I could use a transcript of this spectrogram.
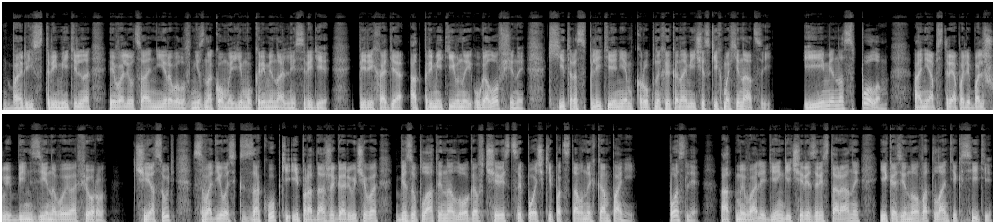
Борис стремительно эволюционировал в незнакомой ему криминальной среде, переходя от примитивной уголовщины к хитросплетениям крупных экономических махинаций, и именно с полом они обстряпали большую бензиновую аферу, чья суть сводилась к закупке и продаже горючего без уплаты налогов через цепочки подставных компаний. После отмывали деньги через рестораны и казино в Атлантик-Сити,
